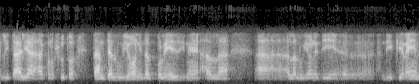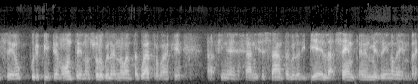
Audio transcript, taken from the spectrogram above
l'Italia ha conosciuto tante alluvioni dal Polesine alla, a, all'alluvione di, eh, di, Firenze oppure qui in Piemonte, non solo quella del 94 ma anche a fine anni 60, quella di Biella, sempre nel mese di novembre.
